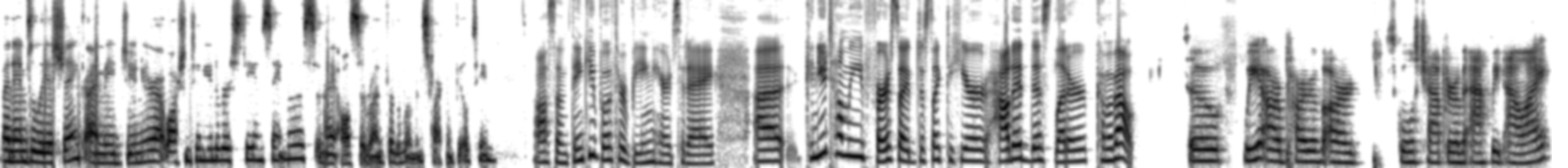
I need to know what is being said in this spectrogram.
My name's Aaliyah Shank. I'm a junior at Washington University in St. Louis, and I also run for the women's track and field team. Awesome. Thank you both for being here today. Uh, can you tell me first? I'd just like to hear how did this letter come about? So we are part of our school's chapter of Athlete Ally,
